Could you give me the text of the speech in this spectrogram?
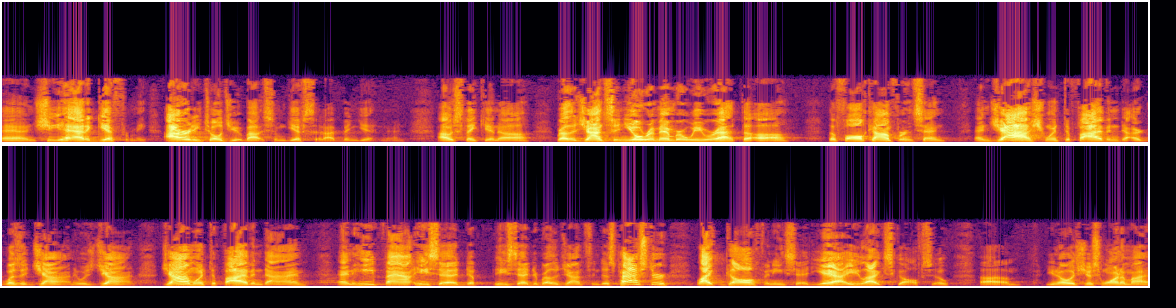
and she had a gift for me. I already told you about some gifts that I've been getting. And I was thinking, uh, Brother Johnson, you'll remember we were at the uh, the fall conference, and and Josh went to five and was it John? It was John. John went to five and dime, and he found he said to, he said to Brother Johnson, "Does Pastor like golf?" And he said, "Yeah, he likes golf." So um, you know, it's just one of my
